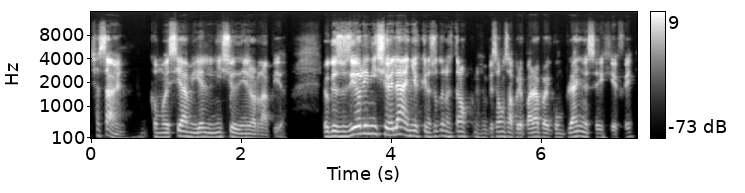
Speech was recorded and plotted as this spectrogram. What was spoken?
ya saben, como decía Miguel al inicio, dinero rápido. Lo que sucedió al inicio del año es que nosotros nos, estamos, nos empezamos a preparar para el cumpleaños de ese jefe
